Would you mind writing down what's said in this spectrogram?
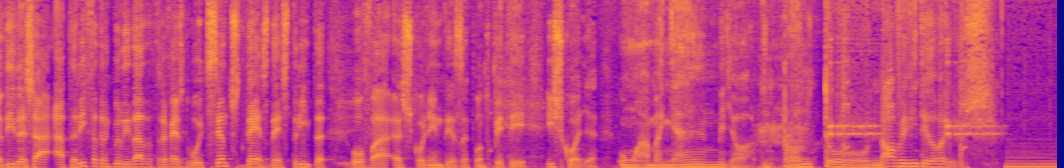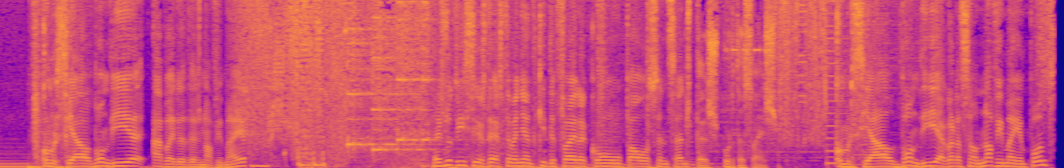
Adira já à tarifa tranquilidade através do 810 1030 ou vá a escolhaendesa.pt e escolha um amanhã melhor. Pronto, 9h22. Comercial, bom dia, à beira das 9h30. As notícias desta manhã de quinta-feira com o Paulo Santos Santos das exportações. Comercial, bom dia, agora são 9h30 em ponto.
